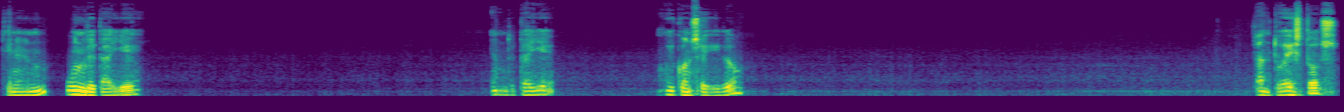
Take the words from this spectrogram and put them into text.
tienen un detalle un detalle muy conseguido. Tanto estos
